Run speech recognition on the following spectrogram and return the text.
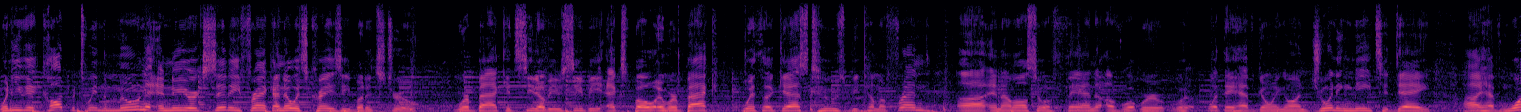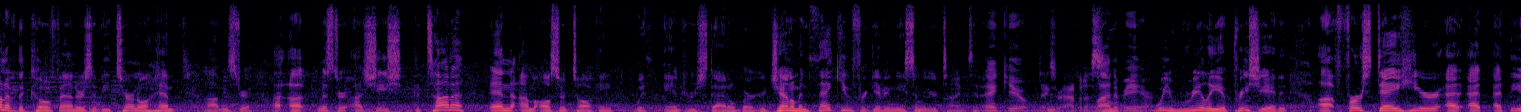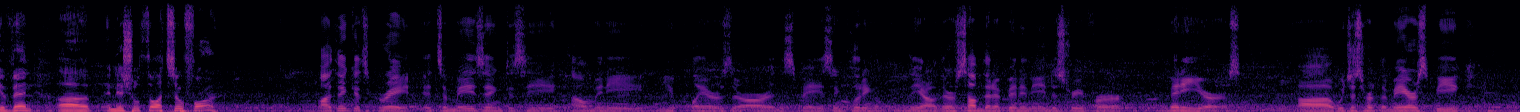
When you get caught between the moon and New York City, Frank, I know it's crazy, but it's true. We're back at CWCB Expo, and we're back with a guest who's become a friend, uh, and I'm also a fan of what we're what they have going on. Joining me today, I have one of the co-founders of Eternal Hemp, uh, Mr. Uh, uh, Mr. Ashish Katana, and I'm also talking with Andrew Stadelberger. Gentlemen, thank you for giving me some of your time today. Thank you. Thanks for having us. Glad to be here. We really appreciate it. Uh, first day here at, at, at the event. Uh, initial thoughts so far? I think it's great. It's amazing to see how many new players there are in the space, including, you know, there are some that have been in the industry for many years. Uh, we just heard the mayor speak,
